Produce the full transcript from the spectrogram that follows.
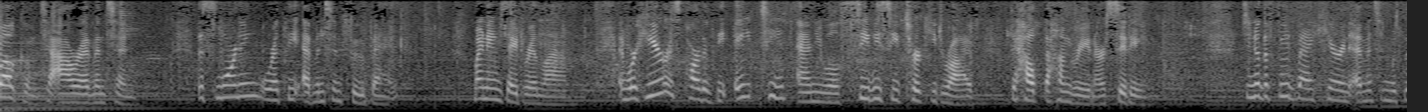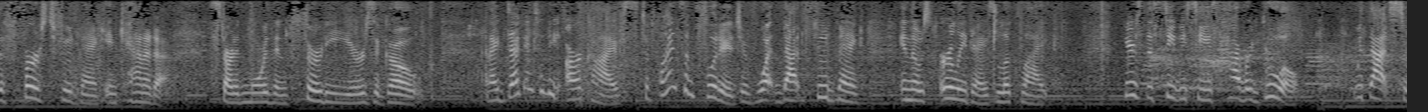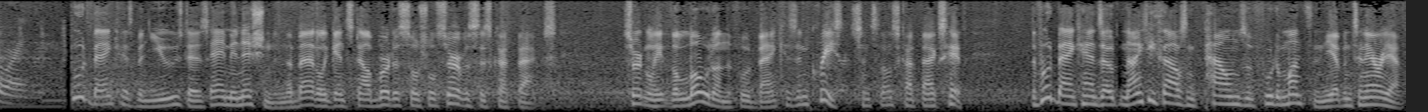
Welcome to Our Edmonton. This morning we're at the Edmonton Food Bank. My name's Adrienne Lamb, and we're here as part of the 18th annual CBC Turkey Drive to help the hungry in our city. Do you know the food bank here in Edmonton was the first food bank in Canada, started more than 30 years ago. And I dug into the archives to find some footage of what that food bank in those early days looked like. Here's the CBC's Havard Gould with that story. Food bank has been used as ammunition in the battle against Alberta's social services cutbacks. Certainly, the load on the food bank has increased since those cutbacks hit. The food bank hands out 90,000 pounds of food a month in the Edmonton area.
